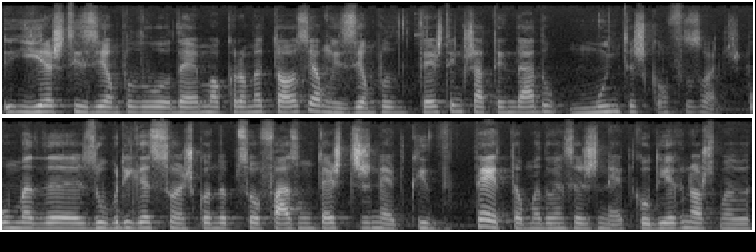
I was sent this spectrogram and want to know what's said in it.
E este exemplo do, da hemocromatose é um exemplo de teste em que já tem dado muitas confusões. Uma das obrigações quando a pessoa faz um teste genético e detecta uma doença genética, o diagnóstico de uma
